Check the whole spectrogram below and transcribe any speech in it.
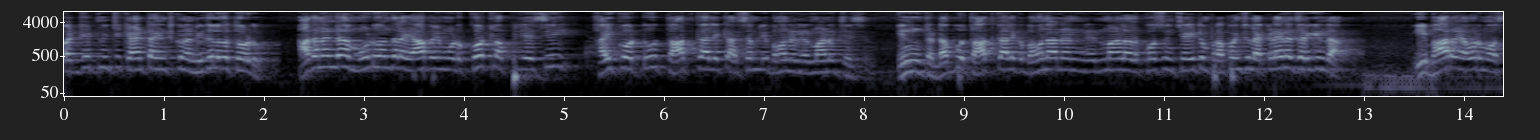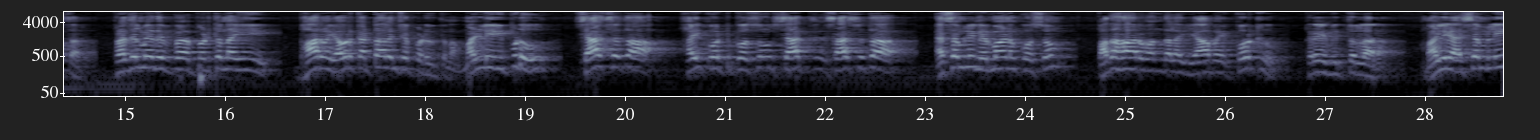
బడ్జెట్ నుంచి కేటాయించుకున్న నిధులకు తోడు అదనంగా మూడు వందల యాభై మూడు కోట్లు అప్పు చేసి హైకోర్టు తాత్కాలిక అసెంబ్లీ భవన నిర్మాణం చేసింది. ఇంత డబ్బు తాత్కాలిక భవనాల నిర్మాణాల కోసం చేయటం ప్రపంచంలో ఎక్కడైనా జరిగిందా? ఈ భారం ఎవరు మోస్తారు? ప్రజల మీద పెడుతున్న పడుతున్న ఈ భారం ఎవరు కట్టాలని చెప్పి అడుగుతున్నాం. మళ్ళీ ఇప్పుడు శాశ్వత హైకోర్టు కోసం శాశ్వత అసెంబ్లీ నిర్మాణం కోసం పదహారు వందల యాభై కోట్లు ప్రే మిత్రులారా మళ్ళీ అసెంబ్లీ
